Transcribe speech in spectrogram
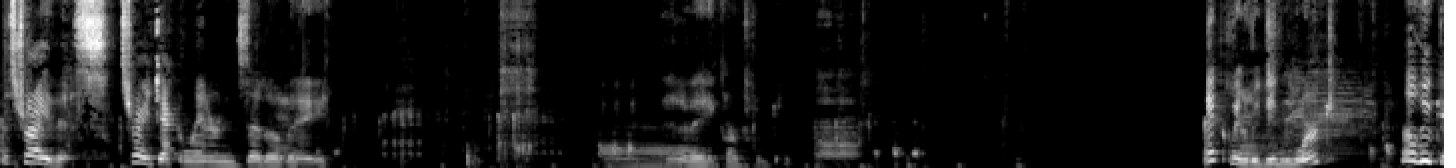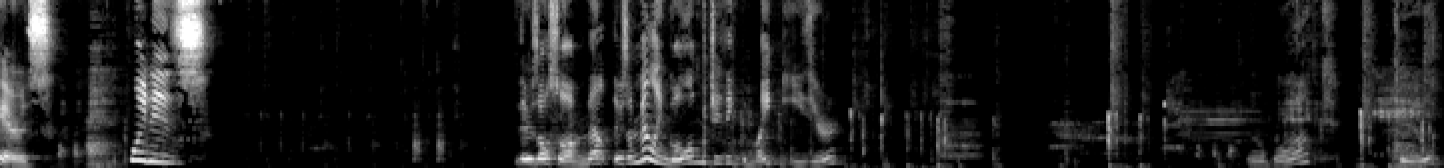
Let's try this. Let's try a jack-o'-lantern instead of a instead of a carved pumpkin. That clearly didn't work. Well, who cares? The point is, there's also a mel. There's a melon golem, which I think might be easier. No block. Two.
